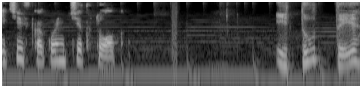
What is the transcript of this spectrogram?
идти в какой-нибудь ТикТок. И тут ты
